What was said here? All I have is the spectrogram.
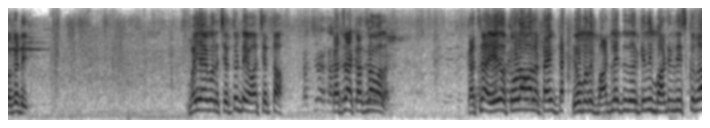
ఒకటి. భయ్యా ఏమైనా చెత్త ఉంటే చెత్త? కచరా కచరా. వాళ్ళ. కచరా ఏదో తోడా వాళ్ళ టైం ఇగో మనకు బాటిల్ అయితే దొరికింది బాటిల్ తీసుకున్నా.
